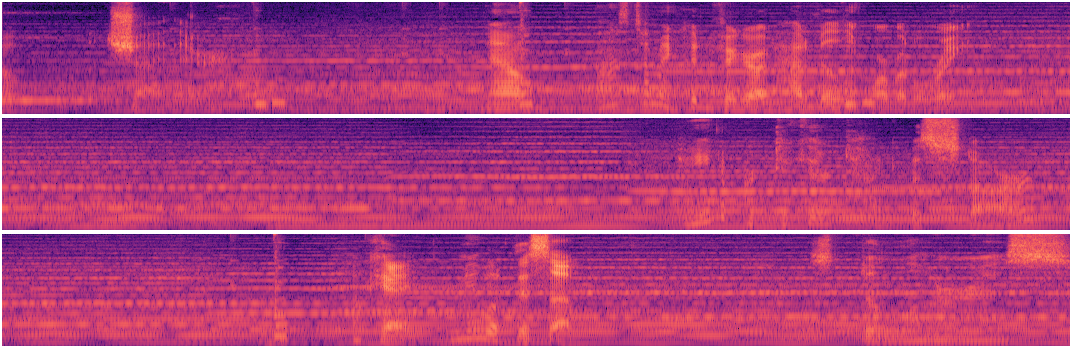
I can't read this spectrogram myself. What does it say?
Oh, shy there. Now, last time I couldn't figure out how to build an orbital ring. Do you need a particular type of star? Okay, let me look this up. Stellaris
